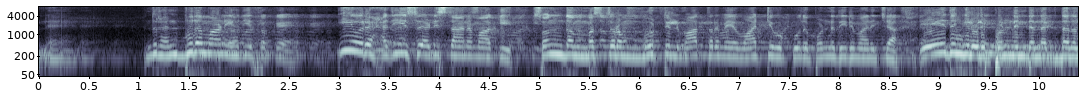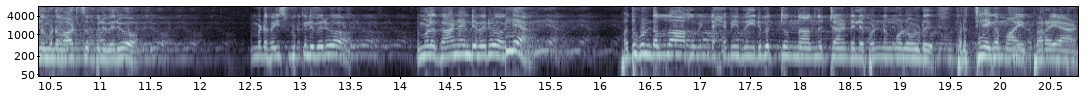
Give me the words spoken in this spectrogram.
അല്ലേ? എന്തൊരു അത്ഭുതമാണ് ഈ ഹദീസൊക്കെ. ഈ ഒരു ഹദീസ് അടിസ്ഥാനമാക്കി സ്വന്തം വസ്ത്രം വീട്ടിൽ മാത്രമേ മാറ്റിവെക്കൂ എന്ന് പെണ്ണ് തീരുമാനിച്ച ഏതെങ്കിലും ഒരു പെണ്ണിന്റെ നഗ്നത നമ്മുടെ വാട്സപ്പിൽ വരുമോ നമ്മുടെ ഫേസ്ബുക്കിൽ വരുമോ നമ്മൾ കാണേണ്ടി വരുമോ ഇല്ല. അതുകൊണ്ട് അള്ളാഹുവിന്റെ ഹബീബ് ഇരുപത്തൊന്നാം നൂറ്റാണ്ടിലെ പെണ്ണുങ്ങളോട് പ്രത്യേകമായി പറയാൻ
